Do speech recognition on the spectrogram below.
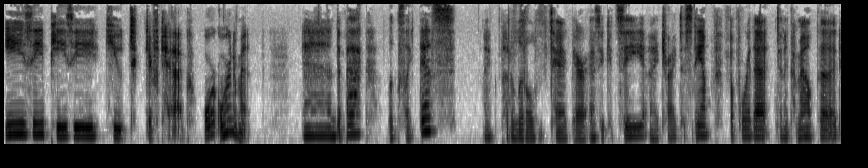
easy peasy cute gift tag or ornament. And the back looks like this. I put a little tag there. As you can see, I tried to stamp before that. Didn't come out good.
